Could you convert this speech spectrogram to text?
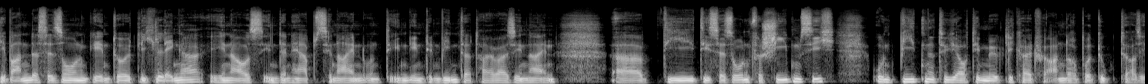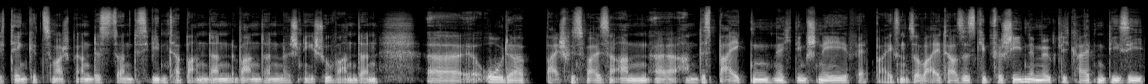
die Wandersaisonen gehen deutlich länger hinaus in den Herbst hinein und in, in den Winter teilweise hinein. Äh, die, die Saisonen verschieben sich und bieten natürlich auch die Möglichkeit für andere Produkte. Also ich denke zum Beispiel an das, an das Winterwandern, Wandern, Schneeschuhwandern. Äh, äh, oder beispielsweise an, äh, an das Biken, nicht im Schnee, Fatbikes und so weiter. Also es gibt verschiedene Möglichkeiten, die, sie,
